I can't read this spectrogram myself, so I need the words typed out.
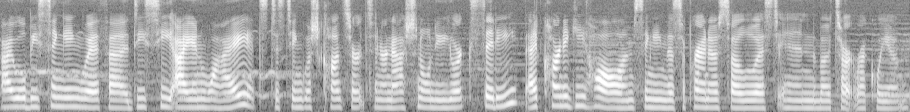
I will be singing with uh, DCINY, it's Distinguished Concerts International New York City. At Carnegie Hall, I'm singing the soprano soloist in the Mozart Requiem.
